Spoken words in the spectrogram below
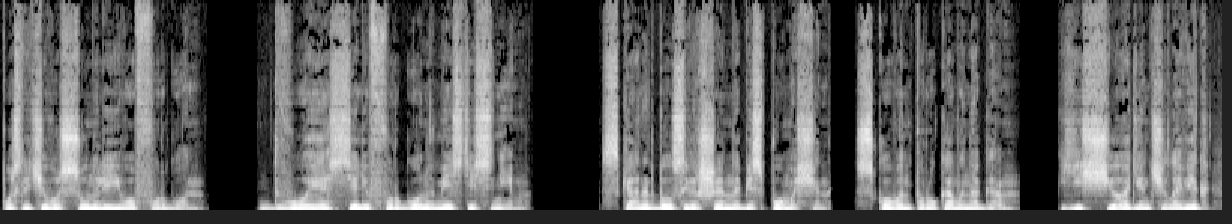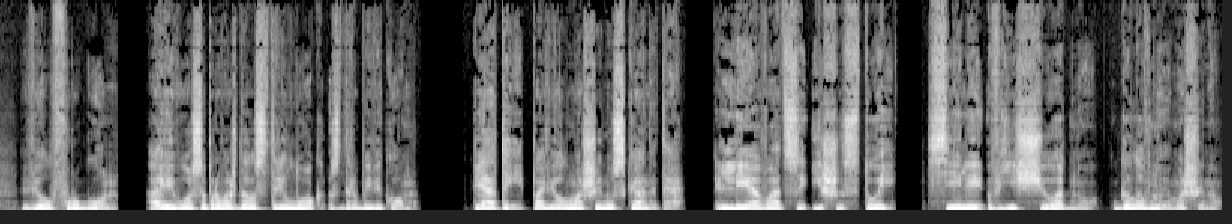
после чего сунули его в фургон. Двое сели в фургон вместе с ним. Сканет был совершенно беспомощен, скован по рукам и ногам. Еще один человек вел фургон, а его сопровождал стрелок с дробовиком. Пятый повел машину Сканета. Леоватцы и шестой сели в еще одну головную машину.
